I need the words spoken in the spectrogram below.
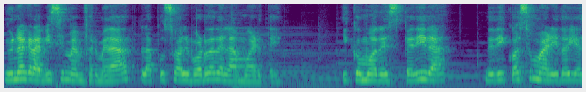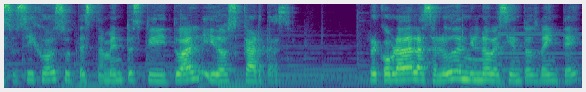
y una gravísima enfermedad la puso al borde de la muerte. Y como despedida, dedicó a su marido y a sus hijos su testamento espiritual y dos cartas. Recobrada la salud en 1920,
